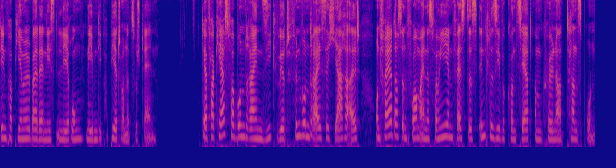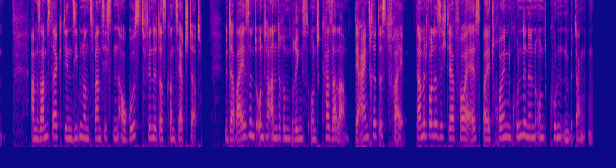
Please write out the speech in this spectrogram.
den Papiermüll bei der nächsten Leerung neben die Papiertonne zu stellen. Der Verkehrsverbund Rhein-Sieg wird 35 Jahre alt und feiert das in Form eines Familienfestes inklusive Konzert am Kölner Tanzbrunnen. Am Samstag, den 27. August, findet das Konzert statt. Mit dabei sind unter anderem Brinks und Casalla. Der Eintritt ist frei. Damit wolle sich der VRS bei treuen Kundinnen und Kunden bedanken.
